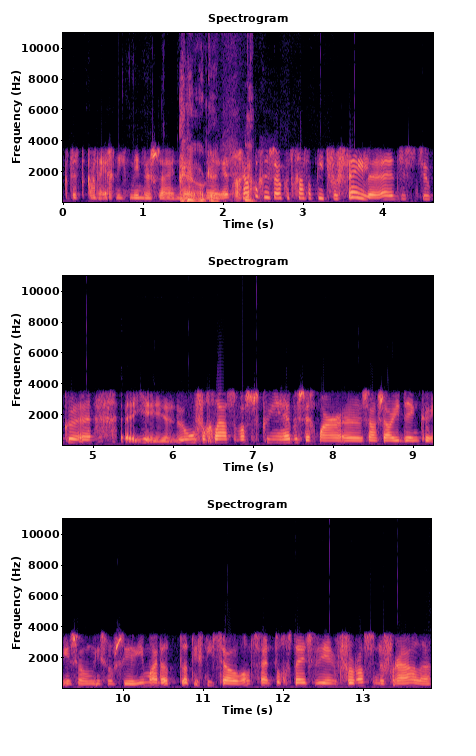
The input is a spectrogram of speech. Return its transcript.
dat kan echt niet minder zijn. Nee, okay. nee. Het grappige is ook, het gaat ook niet vervelen. Hè. Het is natuurlijk, uh, je, hoeveel glazen wassers kun je hebben, zeg maar, uh, zou, zou je denken in zo'n in zo'n serie. Maar dat, dat is niet zo, want het zijn toch steeds weer verrassende verhalen.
